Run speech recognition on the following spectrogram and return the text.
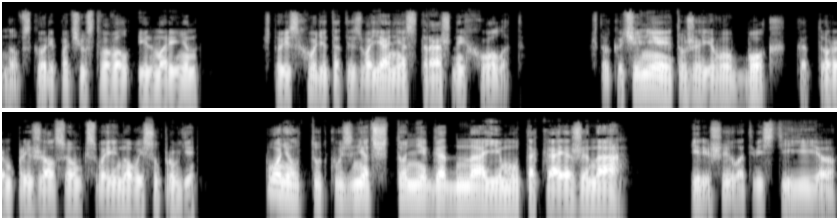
Но вскоре почувствовал Ильмаринин, что исходит от изваяния страшный холод, что коченеет уже его бок, которым прижался он к своей новой супруге. Понял тут кузнец, что не годна ему такая жена, и решил отвести ее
